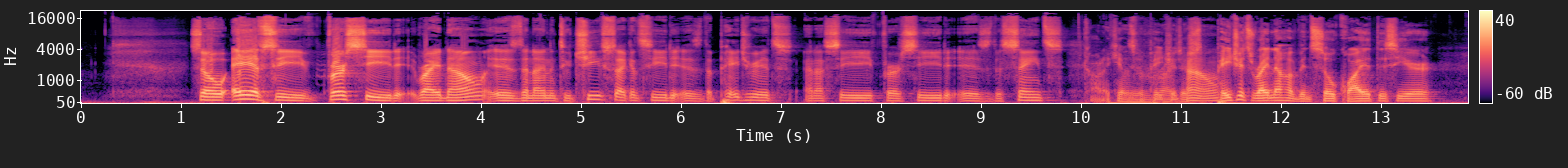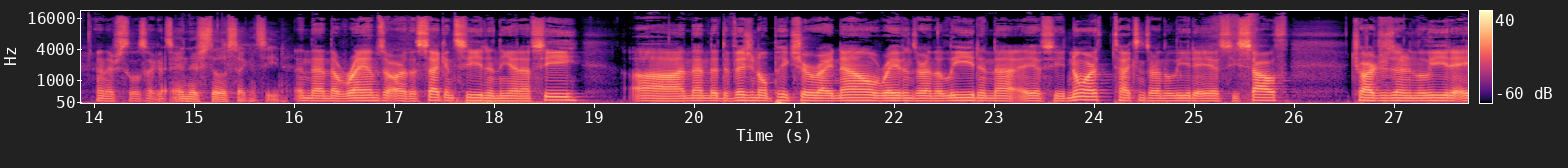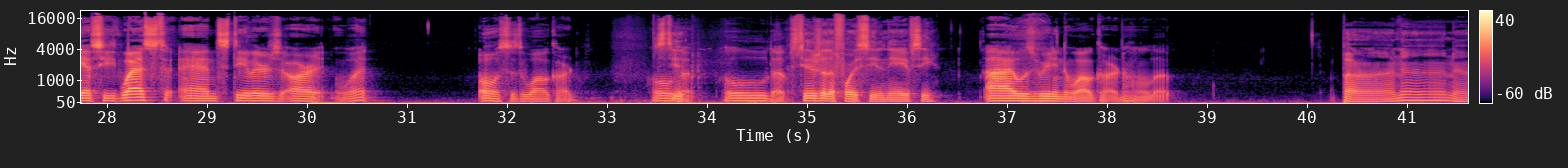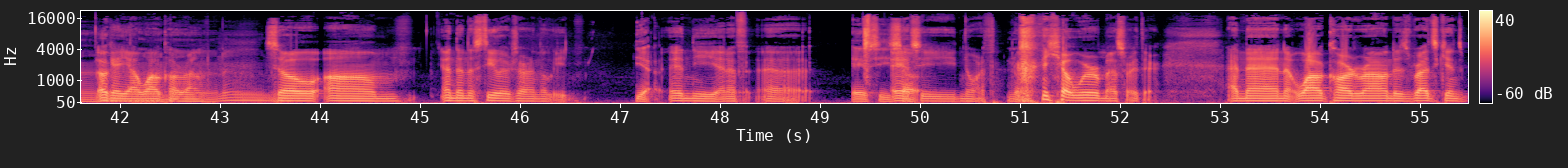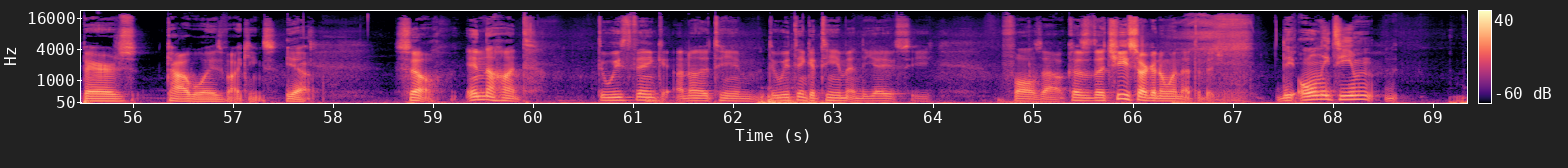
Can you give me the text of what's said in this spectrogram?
So AFC first seed right now is the nine and two Chiefs. Second seed is the Patriots. NFC first seed is the Saints, God, I can't believe the of right Patriots. are, Patriots right now have been so quiet this year, and they're still second seed. and they're still a second seed. And then the Rams are the second seed in the NFC. Uh, and then the divisional picture right now Ravens are in the lead in that AFC North. Texans are in the lead, AFC South. Chargers are in the lead, AFC West. And Steelers are. What? Oh, this is the wild card. Hold Steel- up. Hold up. Steelers are the fourth seed in the AFC. I was reading the wild card. Hold up. Okay, yeah, wild card round. So, um. And then the Steelers are in the lead yeah, in the NF, uh, AFC. South. AFC North. North. Yo, we're a mess right there. And then wild card round is Redskins, Bears, Cowboys, Vikings. Yeah. So in the hunt, do we think another team? Do we think a team in the AFC falls out? Because the Chiefs are going to win that division. The only team.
